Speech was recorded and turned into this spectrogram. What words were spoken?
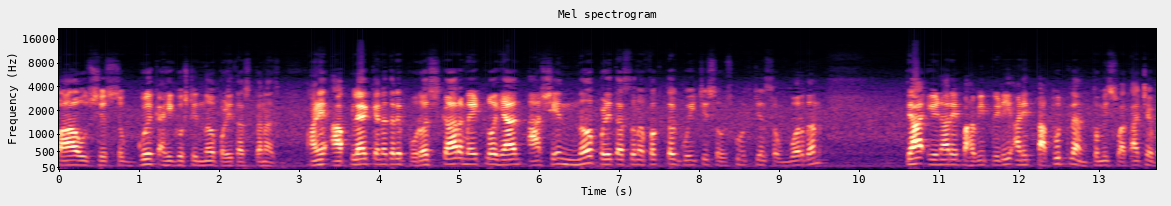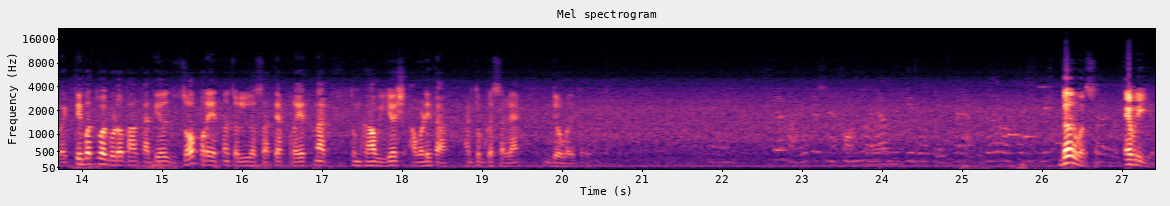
पावस ह्यो सगळ्यो काही गोश्टी न पळयत आसतनाच आणि आपल्याक केन्ना तरी पुरस्कार मेळटलो ह्या आशेन न पळयत आसतना फक्त गोंयची संस्कृतीचें संवर्धन त्या येणारे भावी पिढी आणि तातूंतल्यान तुमी स्वताचें व्यक्तिमत्व घडोवपा खातीर जो प्रयत्न चलिल्लो आसा त्या प्रयत्नाक तुमकां हांव यश आवडिता आनी तुमकां सगळ्यांक देव बरें करूं. दर वर्षामध्ये एवरी इयर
